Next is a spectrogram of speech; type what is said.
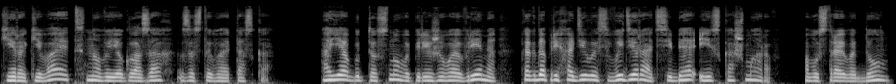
Кира кивает, но в ее глазах застывает тоска. А я будто снова переживаю время, когда приходилось выдирать себя из кошмаров, обустраивать дом,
